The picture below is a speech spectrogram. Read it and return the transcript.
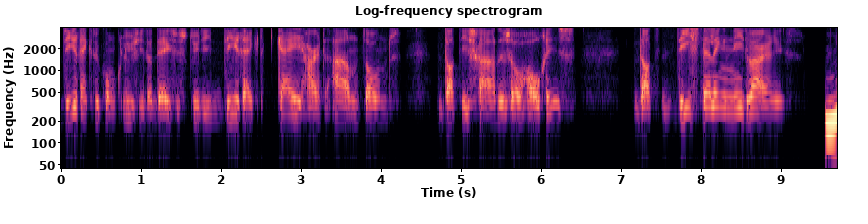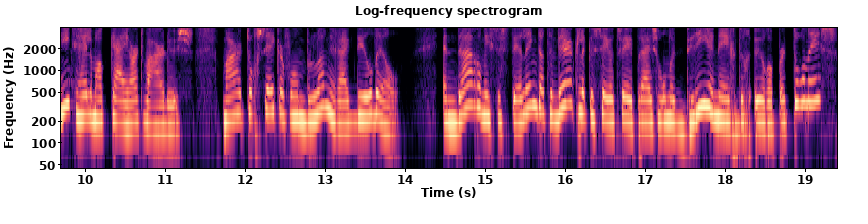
directe conclusie dat deze studie direct keihard aantoont dat die schade zo hoog is, dat die stelling niet waar is. Niet helemaal keihard waar dus, maar toch zeker voor een belangrijk deel wel. En daarom is de stelling dat de werkelijke CO2-prijs 193 euro per ton is.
